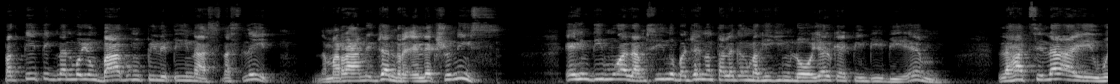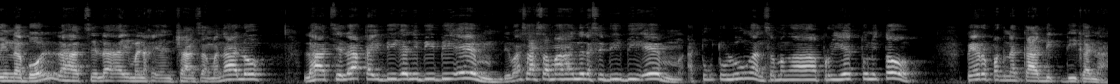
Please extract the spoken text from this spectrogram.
pagtitignan mo yung bagong Pilipinas na slate, na marami diyan re-electionist. Eh hindi mo alam sino ba diyan ang talagang magiging loyal kay PBBM. Lahat sila ay winnable, lahat sila ay malaki ang chance ang manalo, lahat sila kaibigan ni BBM, 'di ba? Sasamahan nila si BBM at tutulungan sa mga proyekto nito. Pero pag nagkadikdi ka na,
